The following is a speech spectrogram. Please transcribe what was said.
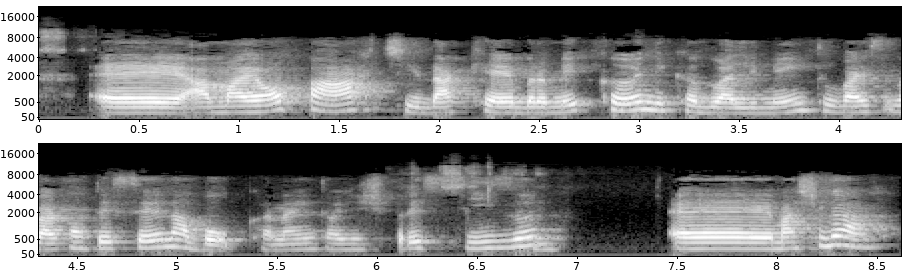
é, a maior parte da quebra mecânica do alimento vai, vai acontecer na boca, né? Então, a gente precisa é mastigar.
